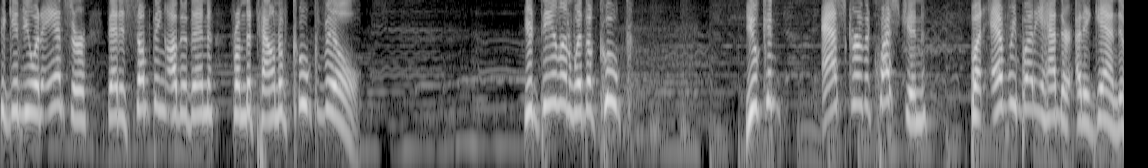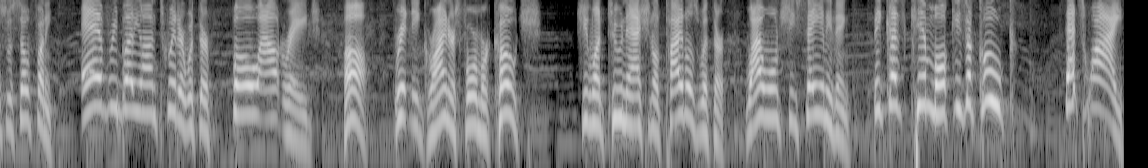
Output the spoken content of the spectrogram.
to give you an answer that is something other than from the town of Kookville? You're dealing with a kook. You can ask her the question, but everybody had their, and again, this was so funny. Everybody on Twitter with their faux outrage. Oh, Brittney Griner's former coach. She won two national titles with her. Why won't she say anything? Because Kim Mulkey's a kook. That's why.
